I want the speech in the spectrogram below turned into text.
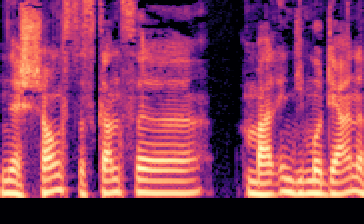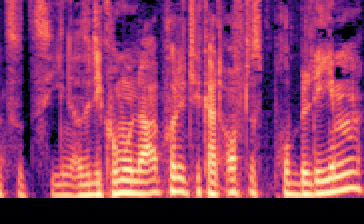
eine Chance, das Ganze mal in die Moderne zu ziehen. Also die Kommunalpolitik hat oft das Problem,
